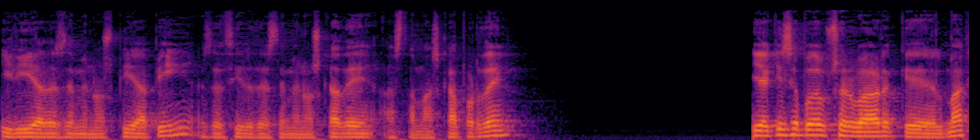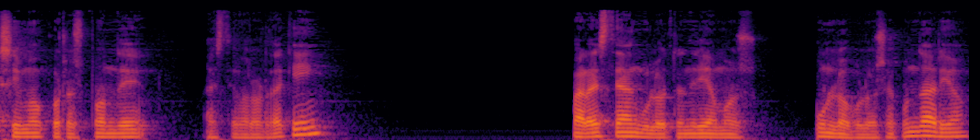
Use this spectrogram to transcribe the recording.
iría desde menos pi a pi, es decir, desde menos kd hasta más k por d. Y aquí se puede observar que el máximo corresponde a este valor de aquí. Para este ángulo tendríamos un lóbulo secundario.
